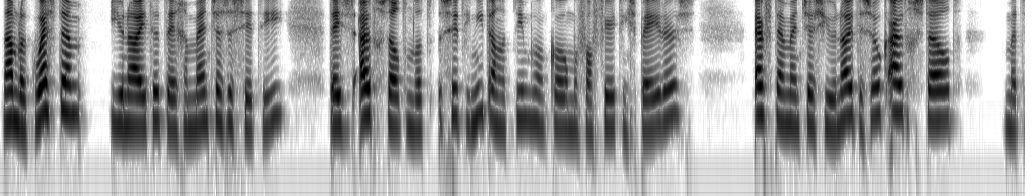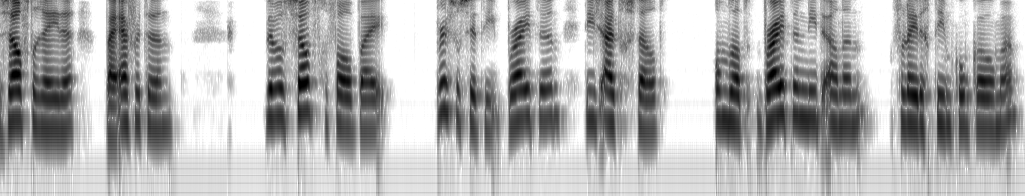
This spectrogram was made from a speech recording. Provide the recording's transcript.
Namelijk West Ham United tegen Manchester City. Deze is uitgesteld omdat City niet aan het team kan komen van 14 spelers. Everton Manchester United is ook uitgesteld. Met dezelfde reden bij Everton. Er was hetzelfde geval bij Bristol City Brighton. Die is uitgesteld omdat Brighton niet aan een volledig team kon komen.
